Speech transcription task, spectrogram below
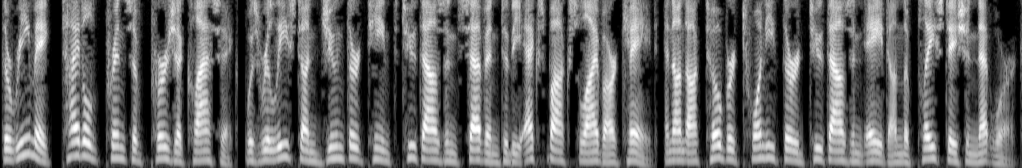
The remake, titled Prince of Persia Classic, was released on June 13, 2007 to the Xbox Live Arcade, and on October 23, 2008 on the PlayStation Network.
